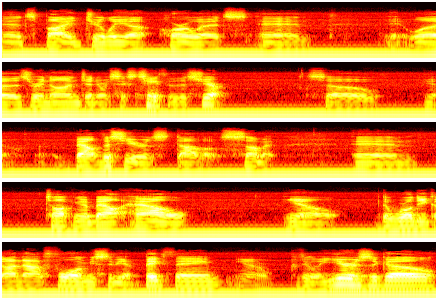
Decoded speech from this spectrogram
It's by Julia Horowitz, and it was written on January 16th of this year. So, you know, about this year's Davos summit, and talking about how, you know, the World Economic Forum used to be a big thing, you know, particularly years ago,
